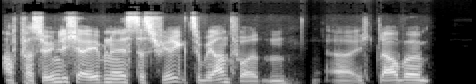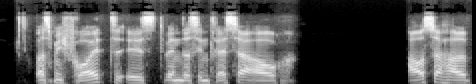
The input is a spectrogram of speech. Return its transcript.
Auf persönlicher Ebene ist das schwierig zu beantworten. Äh, ich glaube, was mich freut, ist, wenn das Interesse auch außerhalb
